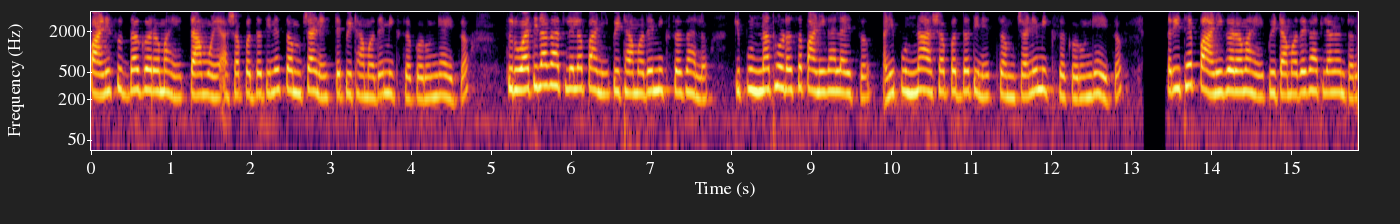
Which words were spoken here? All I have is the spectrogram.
पाणीसुद्धा गरम आहे त्यामुळे अशा पद्धतीने चमच्यानेच ते पिठामध्ये मिक्स करून घ्यायचं. सुरुवातीला घातलेलं पाणी पिठामध्ये मिक्स झालं की पुन्हा थोडंसं पाणी घालायचं आणि पुन्हा अशा पद्धतीने चमच्याने मिक्स करून घ्यायचं. तर इथे पाणी गरम आहे. पिठामध्ये घातल्यानंतर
